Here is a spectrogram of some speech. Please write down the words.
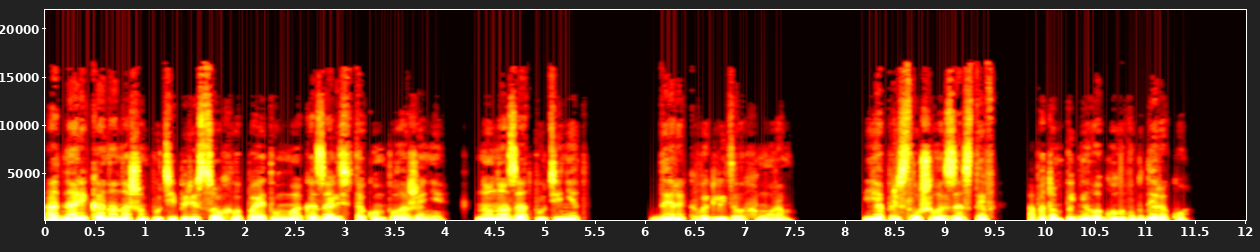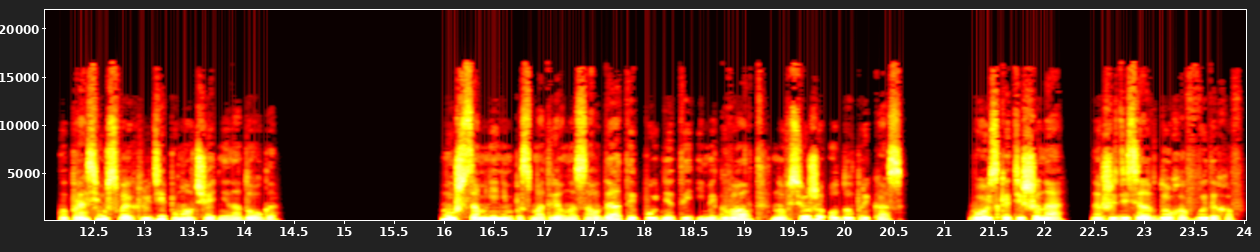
Одна река на нашем пути пересохла, поэтому мы оказались в таком положении. Но назад пути нет. Дерек выглядел хмурым. Я прислушалась, застыв, а потом подняла голову к Дереку. Попроси у своих людей помолчать ненадолго. Муж с сомнением посмотрел на солдат и поднятый ими гвалт, но все же отдал приказ. «Войско, тишина! На шестьдесят вдохов-выдохов!»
